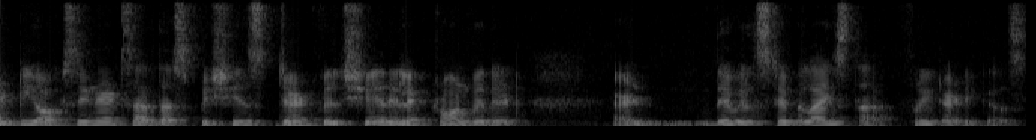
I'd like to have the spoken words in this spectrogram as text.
Antioxidants are the species that will share electron with it and they will stabilize the free radicals.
